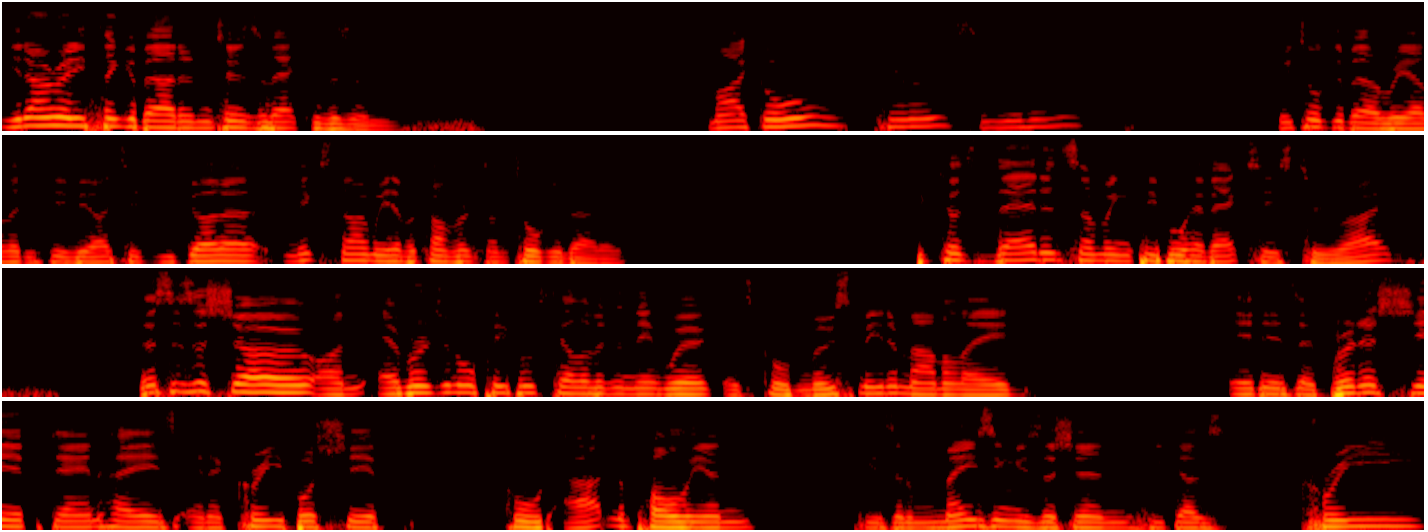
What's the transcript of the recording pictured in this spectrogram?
You don't really think about it in terms of activism. Michael Kemmers, are you here? We talked about reality TV. I said, you gotta, next time we have a conference, I'm talking about it. Because that is something people have access to, right? This is a show on Aboriginal People's Television Network. It's called Moose Meat and Marmalade. It is a British chef, Dan Hayes, and a Cree Bush chef called Art Napoleon. He's an amazing musician. He does Cree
